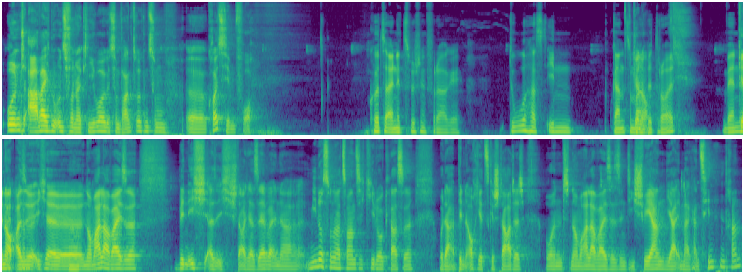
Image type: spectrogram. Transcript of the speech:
und arbeiten uns von der Kniebeuge zum Bankdrücken zum äh, Kreuzheben vor. Kurz eine Zwischenfrage. Du hast ihn ganz normal genau. betreut? Genau, also ich äh, ja. normalerweise bin ich, also ich starte ja selber in der minus 120 Kilo Klasse oder bin auch jetzt gestartet und normalerweise sind die Schweren ja immer ganz hinten dran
